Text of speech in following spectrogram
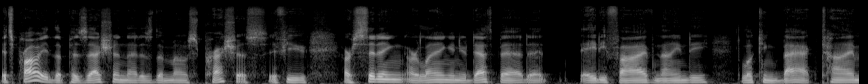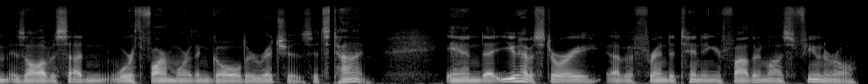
It's probably the possession that is the most precious. If you are sitting or laying in your deathbed at 85, 90, looking back, time is all of a sudden worth far more than gold or riches. It's time. And uh, you have a story of a friend attending your father in law's funeral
